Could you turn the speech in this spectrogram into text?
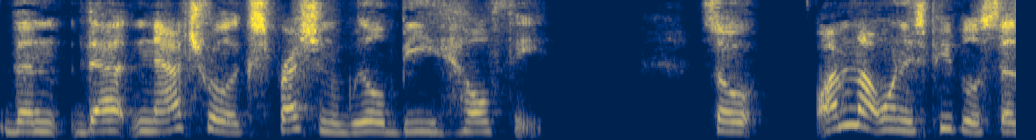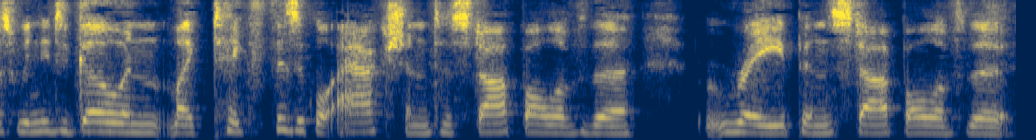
then that natural expression will be healthy. So I'm not one of these people who says we need to go and like take physical action to stop all of the rape and stop all of the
